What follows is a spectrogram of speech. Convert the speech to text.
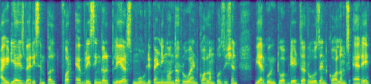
idea is very simple. For every single player's move depending on the row and column position we are going to update the rows and columns array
